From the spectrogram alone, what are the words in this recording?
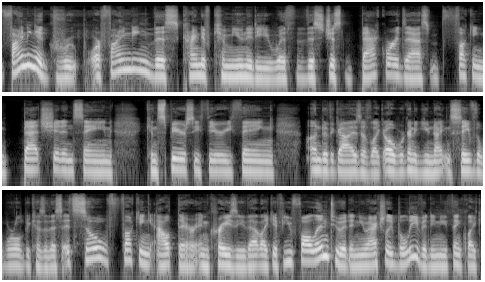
finding a group or finding this kind of community with this just backwards ass fucking batshit insane conspiracy theory thing under the guise of like, oh, we're going to unite and save the world because of this. It's so fucking out there and crazy that like if you fall into it and you actually believe it and you think like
